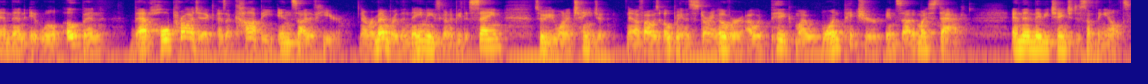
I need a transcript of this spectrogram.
and then it will open that whole project as a copy inside of here. Now remember, the naming is gonna be the same, so you'd wanna change it. Now if I was opening this starting over, I would pick my one picture inside of my stack and then maybe change it to something else.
